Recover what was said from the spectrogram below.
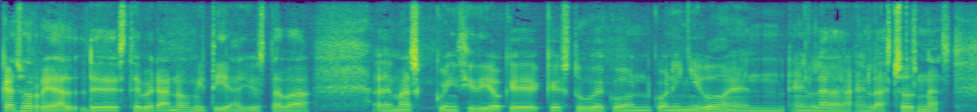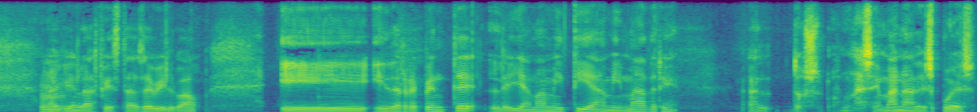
caso real de este verano, mi tía. Yo estaba, además coincidió que, que estuve con, con Íñigo en, en, la- en las Chosnas, aquí en las fiestas de Bilbao, y, y de repente le llama mi tía a mi madre. Al- dos, una semana después,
